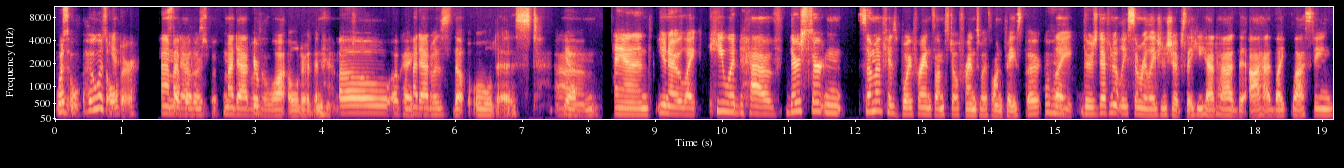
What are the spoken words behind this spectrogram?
Was who was Yeah. older? Uh, my, dad was, my dad was a lot older than him. Oh, okay. my dad was the oldest. Yeah. Um, and, you know, like he would have, there's certain, some of his boyfriends I'm still friends with on Facebook. Mhm. Like there's definitely some relationships that he had had that I had like lasting,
